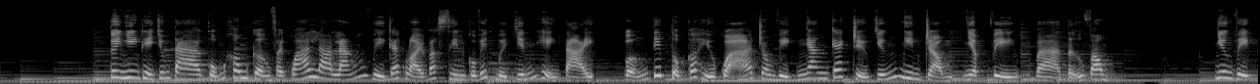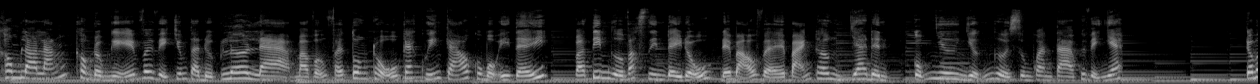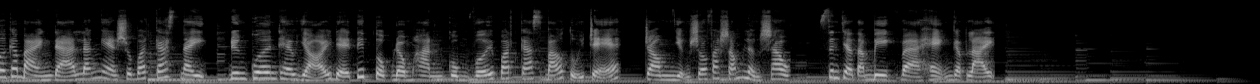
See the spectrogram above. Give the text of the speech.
Tuy nhiên thì chúng ta cũng không cần phải quá lo lắng vì các loại vaccine COVID-19 hiện tại vẫn tiếp tục có hiệu quả trong việc ngăn các triệu chứng nghiêm trọng, nhập viện và tử vong. Nhưng việc không lo lắng không đồng nghĩa với việc chúng ta được lơ là mà vẫn phải tuân thủ các khuyến cáo của Bộ Y tế và tiêm ngừa vaccine đầy đủ để bảo vệ bản thân, gia đình cũng như những người xung quanh ta quý vị nhé. Cảm ơn các bạn đã lắng nghe số podcast này. Đừng quên theo dõi để tiếp tục đồng hành cùng với podcast Báo Tuổi Trẻ trong những số phát sóng lần sau. Xin chào tạm biệt và hẹn gặp lại!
